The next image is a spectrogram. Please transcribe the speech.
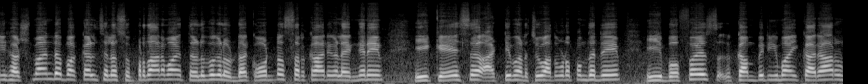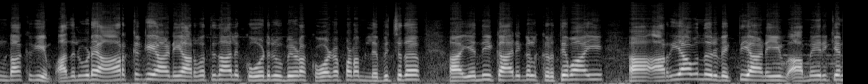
ഈ ഹഷ്മാന്റെ പക്കൽ ചില സുപ്രധാനമായ തെളിവുകളുണ്ട്. കോൺഗ്രസ് സർക്കാരുകൾ എങ്ങനെയും ഈ കേസ് അട്ടിമറിച്ചു. അതോടൊപ്പം തന്നെ ഈ ബൊഫേഴ്സ് കമ്പനിയുമായി കരാർ ഉണ്ടാക്കുകയും അതിലൂടെ ആർക്കൊക്കെയാണ് ഈ അറുപത്തിനാല് കോടി രൂപയുടെ കോഴപ്പണം ലഭിച്ചത് എന്നീ കാര്യങ്ങൾ കൃത്യമായി അറിയാവുന്ന ഒരു വ്യക്തിയാണ് ഈ അമേരിക്കൻ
